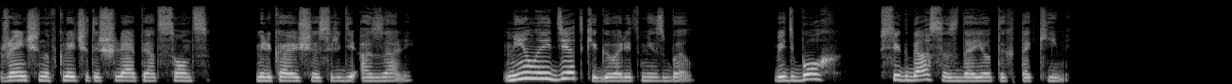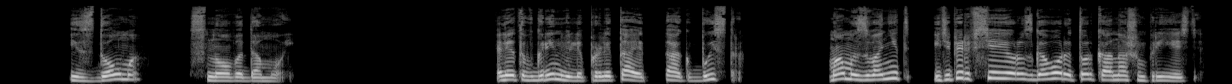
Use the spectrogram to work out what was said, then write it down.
женщина в клетчатой шляпе от солнца, мелькающая среди азалий. «Милые детки», — говорит мисс Белл, — «ведь Бог всегда создает их такими». Из дома снова домой. Лето в Гринвилле пролетает так быстро. Мама звонит, и теперь все ее разговоры только о нашем приезде.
